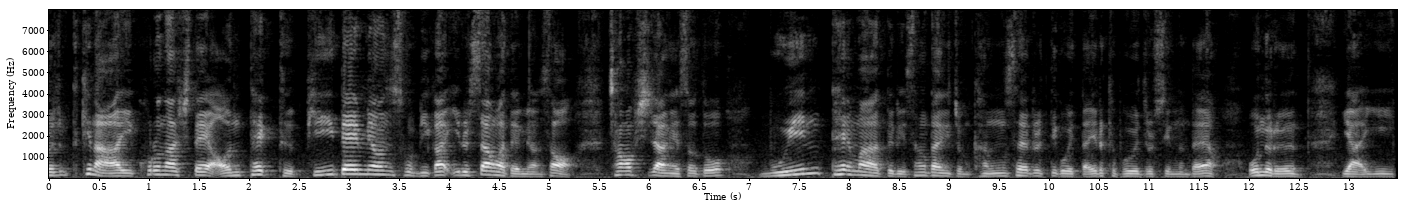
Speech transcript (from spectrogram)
요즘 특히나 이 코로나 시대에 언택트, 비대면 소비가 일상화되면서 창업 시장에서도 무인 테마들이 상당히 좀 강세를 띠고 있다 이렇게 보여줄 수 있는데요. 오늘은 야 이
